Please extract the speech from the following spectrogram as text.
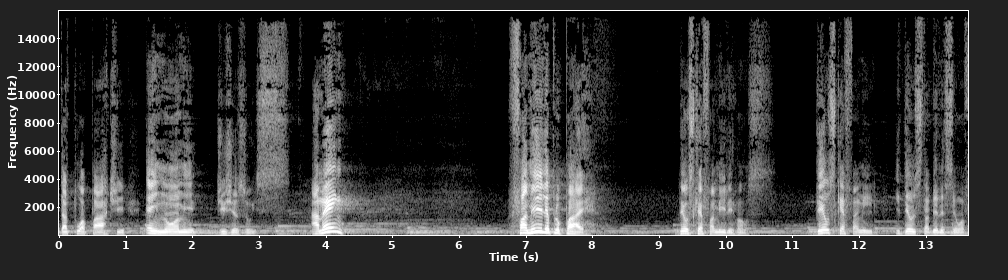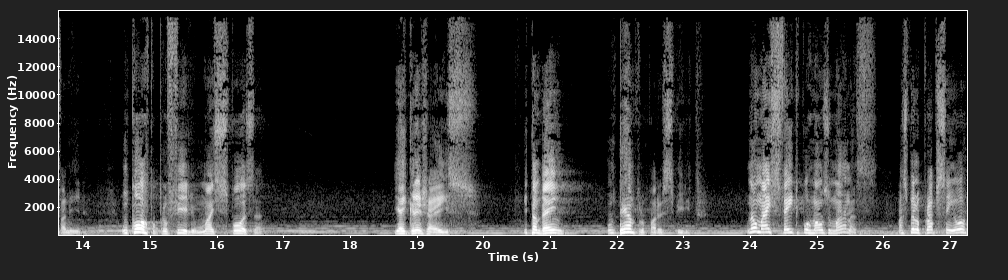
da tua parte, em nome de Jesus. Amém? Família para o Pai. Deus quer família, irmãos. Deus quer família. E Deus estabeleceu uma família. Um corpo para o filho, uma esposa. E a igreja é isso. E também um templo para o Espírito não mais feito por mãos humanas, mas pelo próprio Senhor,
